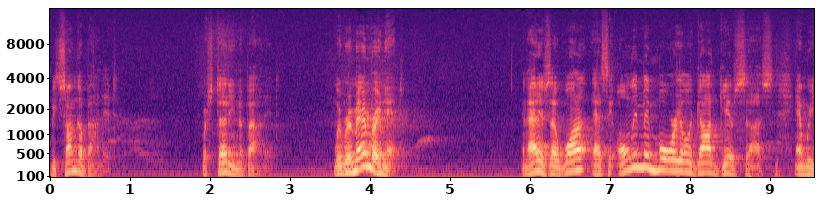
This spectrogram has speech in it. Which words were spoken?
We sung about it. We're studying about it. We're remembering it. And that is the one that's the only memorial God gives us. And we,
